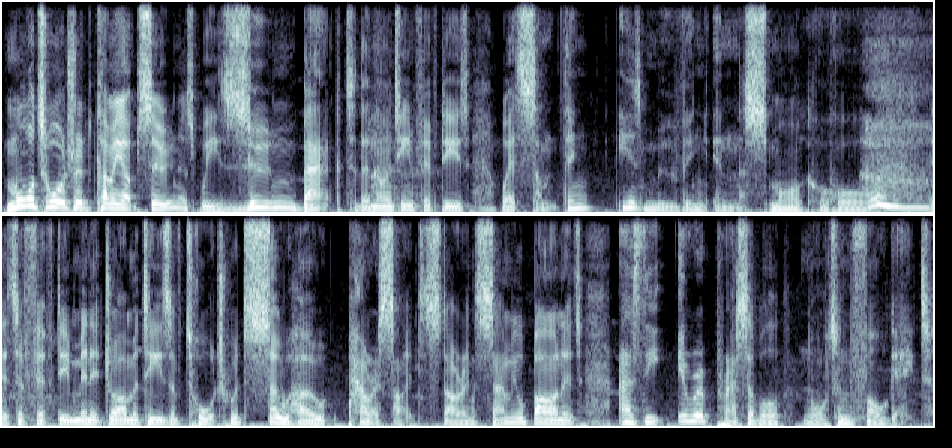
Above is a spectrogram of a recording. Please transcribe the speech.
More Torchwood coming up soon as we zoom back to the 1950s where something is moving in the smog it's a 15 minute drama tease of Torchwood Soho Parasite, starring Samuel Barnett as the irrepressible Norton Folgate.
